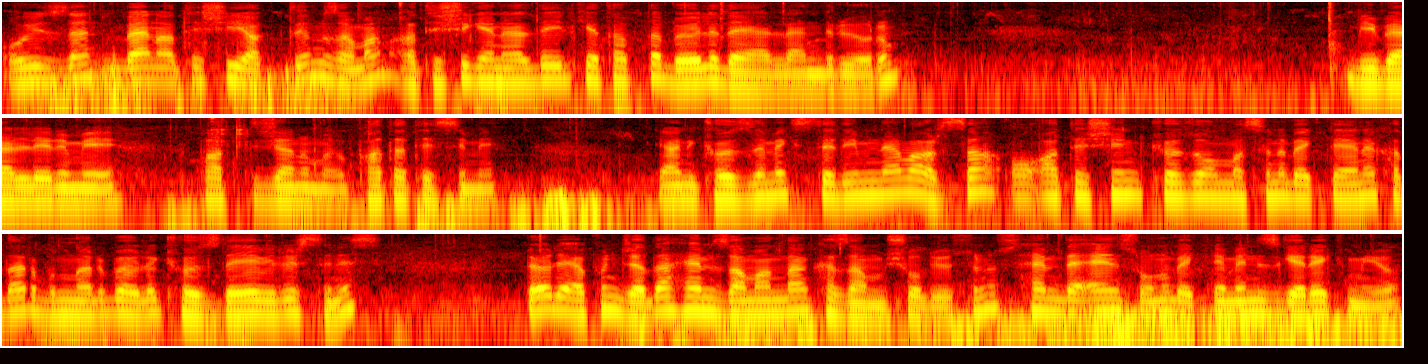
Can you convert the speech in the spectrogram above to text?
O yüzden ben ateşi yaktığım zaman ateşi genelde ilk etapta böyle değerlendiriyorum. Biberlerimi, patlıcanımı, patatesimi yani közlemek istediğim ne varsa o ateşin köz olmasını bekleyene kadar bunları böyle közleyebilirsiniz. Böyle yapınca da hem zamandan kazanmış oluyorsunuz hem de en sonu beklemeniz gerekmiyor.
